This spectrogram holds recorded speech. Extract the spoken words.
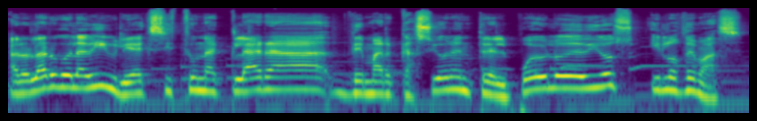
A lo largo de la Biblia existe una clara demarcación entre el pueblo de Dios y los demás.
